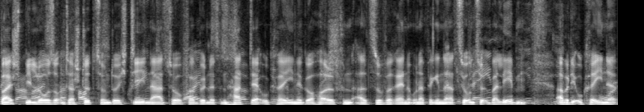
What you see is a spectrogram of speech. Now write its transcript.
Beispiellose Unterstützung durch die NATO-Verbündeten hat der Ukraine geholfen, als souveräne, unabhängige Nation zu überleben. Aber die Ukraine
